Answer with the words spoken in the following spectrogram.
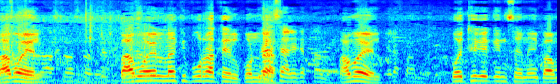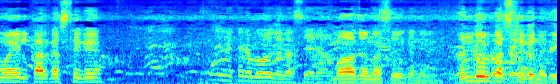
পাম অয়েল পাম অয়েল নাকি পোড়া তেল? কোনটা? পাম অয়েল পাম কই থেকে কিনছেন এই পাম অয়েল কার কাছ থেকে? মহাজন আছে এরা। মহাজন আছে এখানে। কুন্ডুর কাছ থেকে নাকি?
